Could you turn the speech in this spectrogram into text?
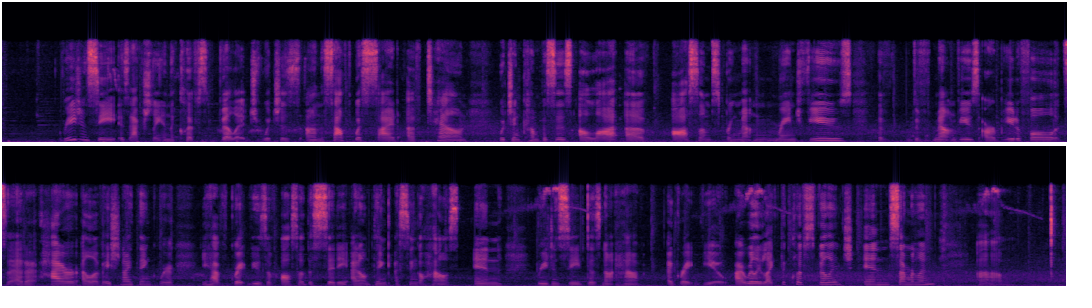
Regency is actually in the Cliffs Village, which is on the southwest side of town. Which encompasses a lot of awesome spring mountain range views. The, the, mountain views are beautiful. It's at a higher elevation I think where you have great views of also the city. I don't think a single house in Regency does not have a great view. I really like the Cliffs Village in Summerlin. Um,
